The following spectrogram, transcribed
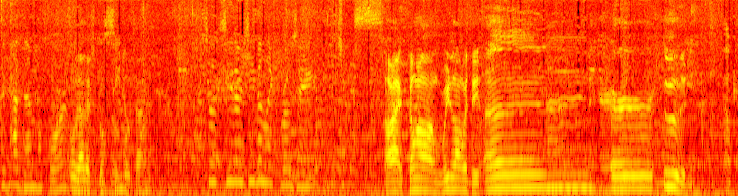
We've had them before. Oh, that looks cool. Seen Cool town. So see, there's even like rosé for the chicks. All right, come on, read along with me. Un, er, ud. Okay.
